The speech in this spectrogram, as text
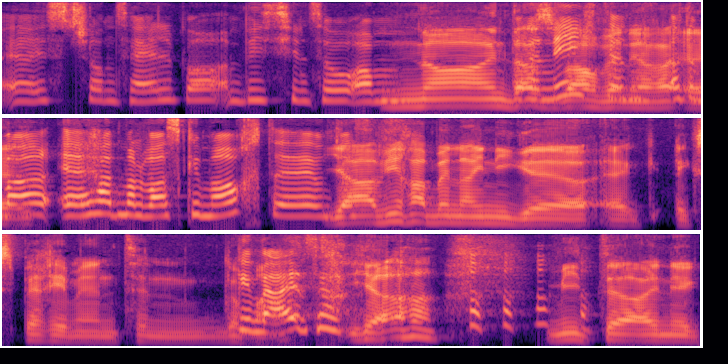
Er ist schon selber ein bisschen so am. Nein, das nicht? war, wenn er. Oder war, er hat mal was gemacht. Äh, ja, wir haben einige äh, Experimenten gemacht. Gemeinsam? Ja, mit äh, einem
